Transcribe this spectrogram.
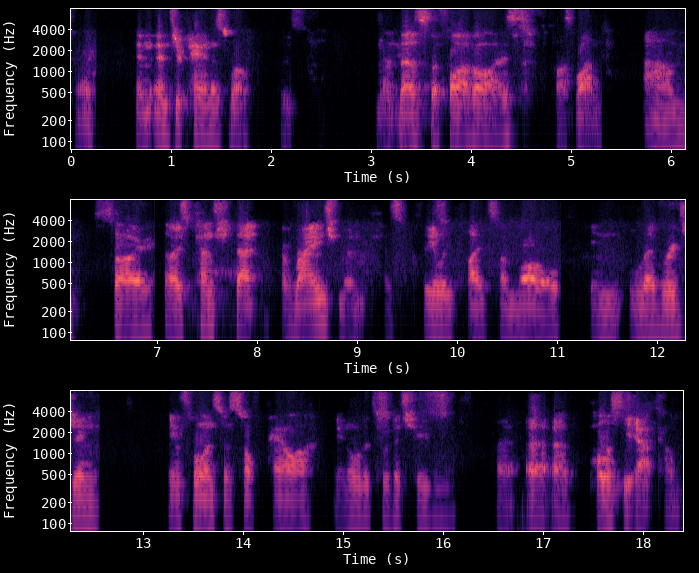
sorry, and, and Japan as well that's the Five Eyes plus one. Um, so those countries, that arrangement has clearly played some role in leveraging influence and soft power in order to achieve a, a, a policy outcome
